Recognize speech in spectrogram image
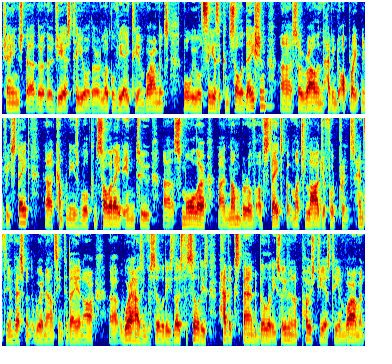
changed uh, their, their, GST or their local VAT environments, what we will see is a consolidation. Uh, so rather than having to operate in every state, uh, companies will consolidate into a uh, smaller uh, number of, of states, but much larger footprints. Hence the investment that we're announcing today in our uh, warehousing facilities. Those facilities have expanded expandability. So even in a post GST environment,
